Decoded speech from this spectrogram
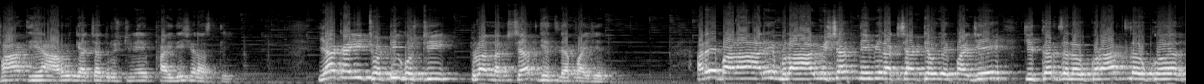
भात हे आरोग्याच्या दृष्टीने फायदेशीर असते. या काही छोटी गोष्टी तुला लक्षात घेतल्या पाहिजेत. अरे बाळा अरे मुला आयुष्यात नेहमी लक्षात ठेवले पाहिजे की कर्ज लवकरात लवकर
